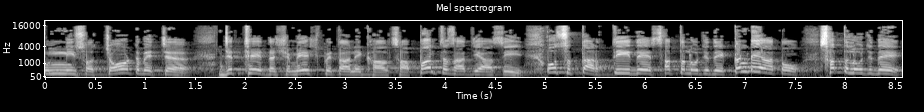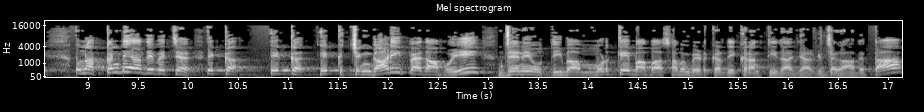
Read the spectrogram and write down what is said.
1964 ਵਿੱਚ ਜਿੱਥੇ ਦਸ਼ਮੇਸ਼ ਪਿਤਾ ਨੇ ਖਾਲਸਾ ਪੰਥ ਸਾਜਿਆ ਸੀ, ਉਸ ਧਰਤੀ ਦੇ ਸਤਲੁਜ ਦੇ ਕੰਢਿਆਂ ਤੋਂ, ਸਤਲੁਜ ਦੇ ਉਹਨਾਂ ਕੰਢਿਆਂ ਦੇ ਵਿੱਚ ਇੱਕ ਇੱਕ ਇੱਕ ਚਿੰਗਾੜੀ ਪੈਦਾ ਹੋਈ, ਜਿਹਨੇ ਉਹ ਦੀਵਾ ਮੁੜ ਕੇ ਬਾਬਾ ਸਾਹਿਬ ਅੰਬੇਡਕਰ ਦੀ ਕ੍ਰਾਂਤੀ ਦਾ ਜਗ ਜਗਾ ਦਿੱਤਾ,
